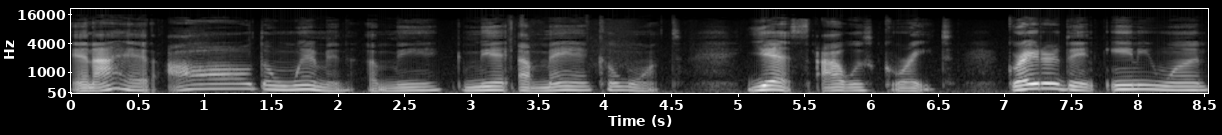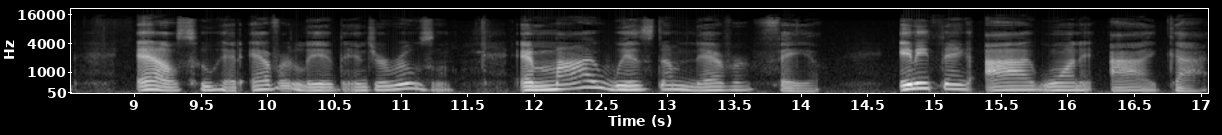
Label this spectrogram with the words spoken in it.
and I had all the women a man, a man could want. Yes, I was great, greater than anyone else who had ever lived in Jerusalem. And my wisdom never failed. Anything I wanted, I got.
